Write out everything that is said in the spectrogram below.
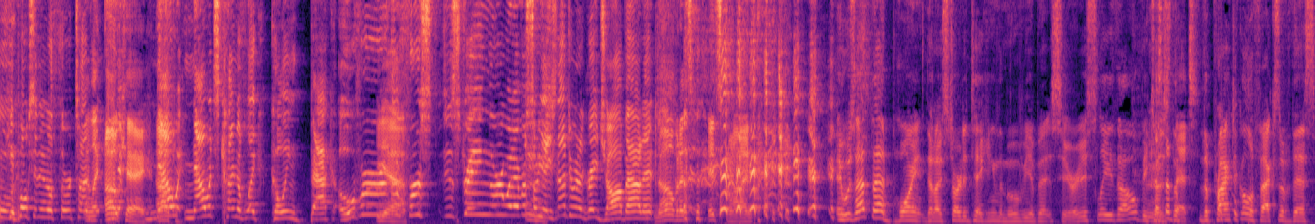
cool ew. he pokes it in a third time And like, okay, now okay. now it's kind of like going back over Yeah. Mm. the first string or whatever so yeah he's not doing a great job at it no, but it's it's fine. It was at that point that I started taking the movie a bit seriously, though, because Just a the, bit. the practical effects of this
